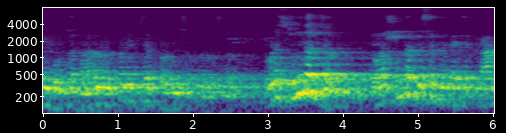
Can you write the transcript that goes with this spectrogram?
मी मोठं झालं नसतं आणि जग पडू शकलो नसतं. एवढं सुंदर जग एवढं सुंदर निसर्ग द्यायचं काम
